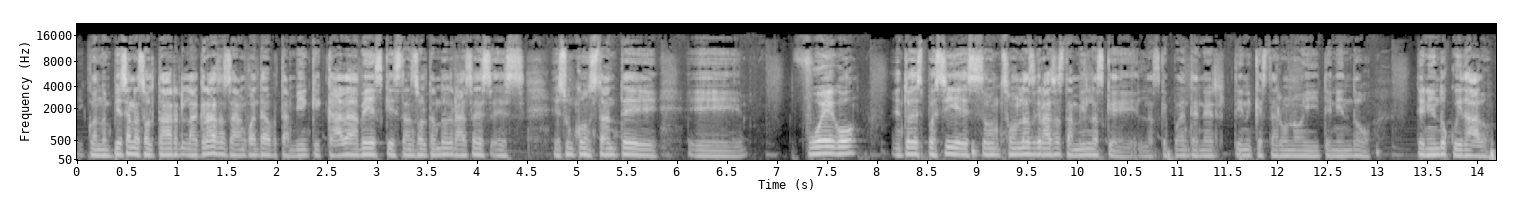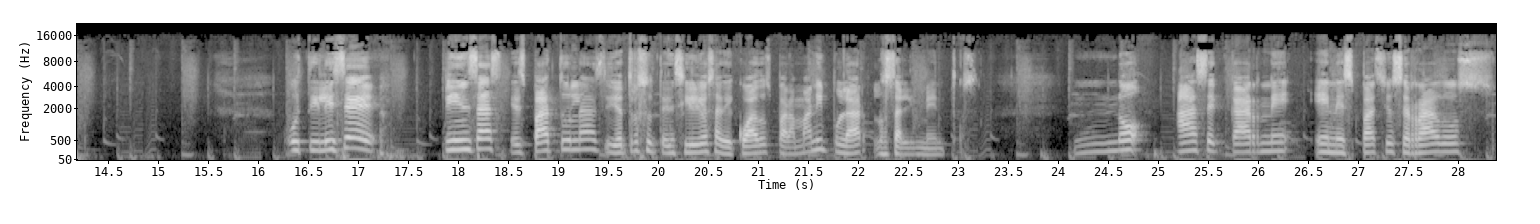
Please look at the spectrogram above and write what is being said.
y cuando empiezan a soltar la grasa se dan cuenta también que cada vez que están soltando grasa es, es, es un constante eh, fuego. Entonces, pues sí, son, son las grasas también las que, las que pueden tener, tiene que estar uno ahí teniendo, teniendo cuidado. Utilice pinzas, espátulas y otros utensilios adecuados para manipular los alimentos. No hace carne en espacios cerrados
